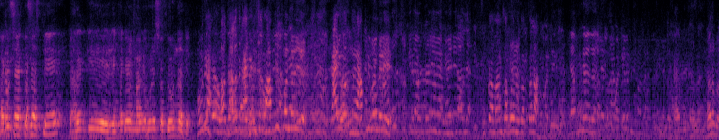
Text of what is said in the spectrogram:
पाटील साहेब कसं असते कारण की एखाद्या मागे पुढे शब्द होऊन जाते. होऊ द्या. अहो, झालं तर काय आपलीच मंडळी आहे. काही होत नाही आपली मंडळी आहे. चुका माणसा कोण होतात? चला. बरोबर.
